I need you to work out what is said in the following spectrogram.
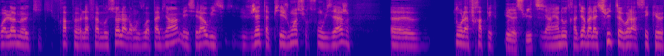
Voit l'homme qui, frappe la femme au sol, alors on ne le voit pas bien, mais c'est là où il se jette à pieds joints sur son visage euh, pour la frapper. Et la suite? Il n'y a rien d'autre à dire. Bah, la suite, voilà, c'est que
